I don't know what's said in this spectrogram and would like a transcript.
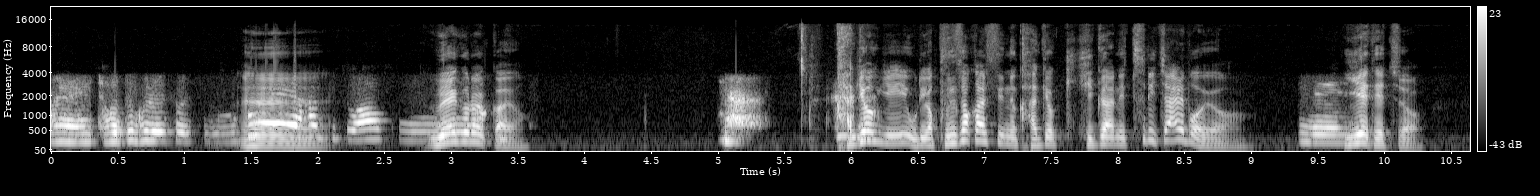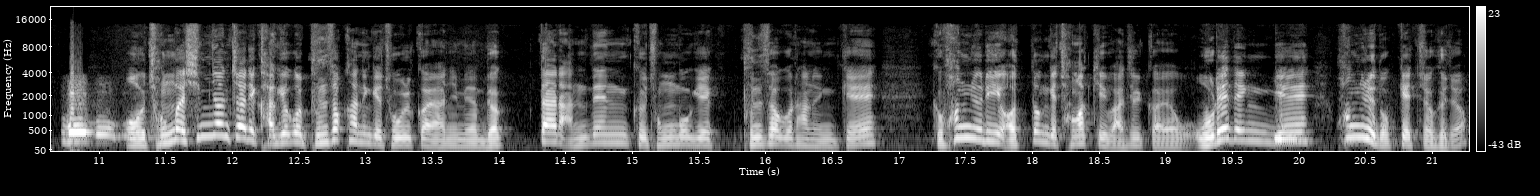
아, 저도 그래서 지금 네. 후회하기도 하고. 왜 그럴까요? 가격이 우리가 분석할 수 있는 가격 기간이 툴이 짧아요. 네. 이해됐죠? 네 네. 어, 정말 10년짜리 가격을 분석하는 게 좋을까요? 아니면 몇 달 안 된 그 종목의 분석을 하는 게 그 확률이 어떤 게 정확히 맞을까요? 오래된 게 확률이 높겠죠. 그죠?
